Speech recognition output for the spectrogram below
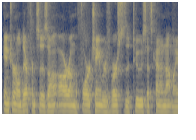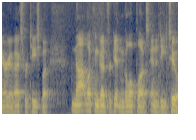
internal differences are on the four chambers versus the two, so that's kind of not my area of expertise, but not looking good for getting glow plugs in a D2.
